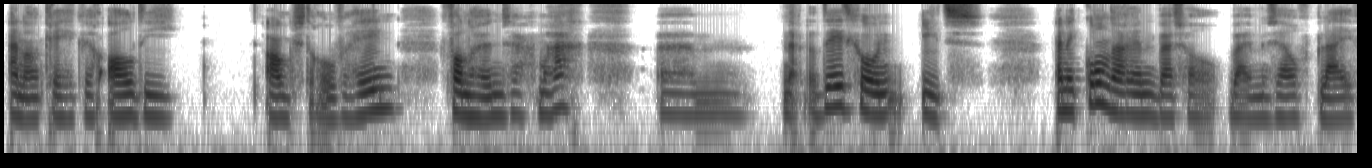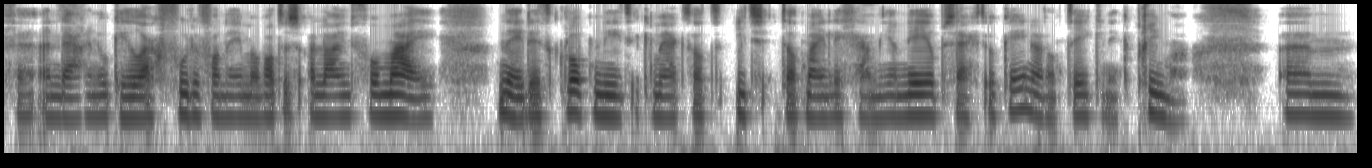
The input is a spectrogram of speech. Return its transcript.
en dan kreeg ik weer al die angst eroverheen van hun, zeg maar. Ehm, nou, dat deed gewoon iets. En ik kon daarin best wel bij mezelf blijven en daarin ook heel erg voelen van hé, maar wat is aligned voor mij? Nee, dit klopt niet. Ik merk dat iets dat mijn lichaam hier nee op zegt. Oké, nou dan teken ik prima. Um,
